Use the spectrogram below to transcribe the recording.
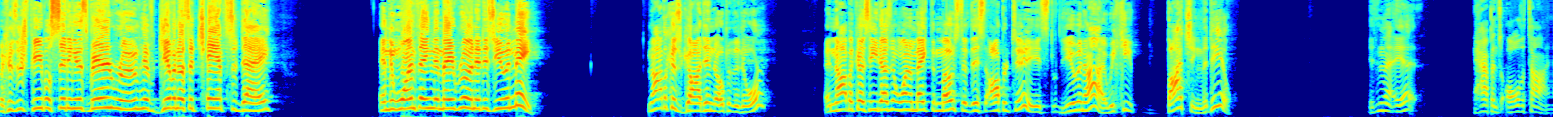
Because there's people sitting in this very room have given us a chance today. And the one thing that may ruin it is you and me. Not because God didn't open the door, and not because He doesn't want to make the most of this opportunity. It's you and I. We keep botching the deal. Isn't that it? It happens all the time.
